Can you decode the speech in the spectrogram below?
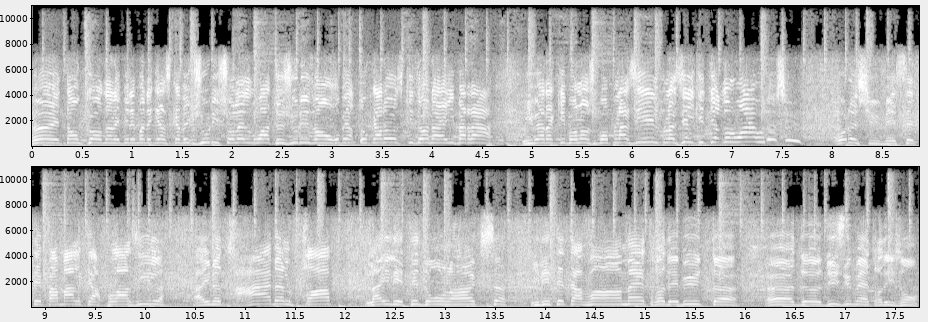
euh, est encore dans les pieds des Monégasques avec Julie sur l'aile droite. Julie devant Roberto Carlos qui donne à Ibarra. Ibarra qui prolonge pour Plasil. Plasil qui tire de loin au-dessus. Au-dessus. Mais c'était pas mal car Plasil a une très belle frappe. Là, il était dans l'axe. Il était à 20 mètres des buts euh, de 18 mètres, disons,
